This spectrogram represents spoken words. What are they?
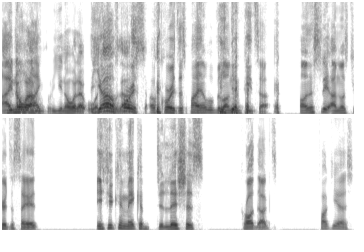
I you know what like. I'm. You know what I. What yeah, I of course, of course. Does pineapple belongs Yeah. in pizza? Honestly, I'm not scared to say it. If you can make a delicious product, fuck yes.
